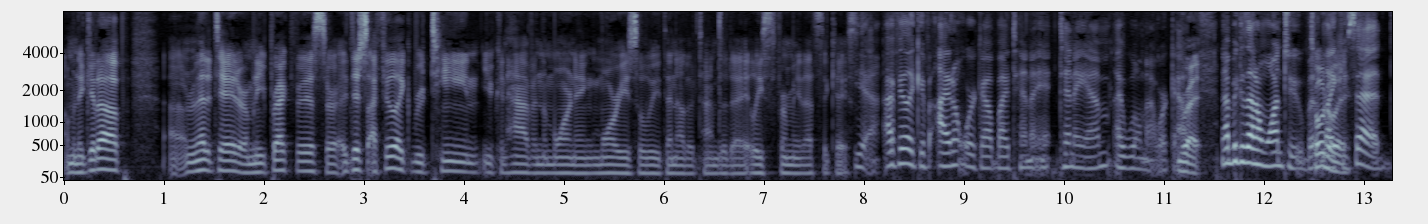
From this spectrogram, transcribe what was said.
I'm going to get up, uh, I'm gonna meditate, or I'm going to eat breakfast, or just I feel like routine you can have in the morning more easily than other times of day. At least for me, that's the case. Yeah, I feel like if I don't work out by 10 a, 10 a.m., I will not work out. Right. Not because I don't want to, but Totally. like you said,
